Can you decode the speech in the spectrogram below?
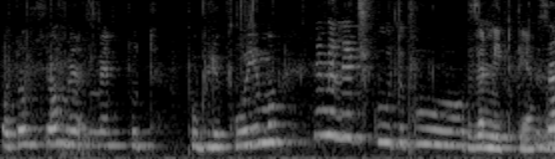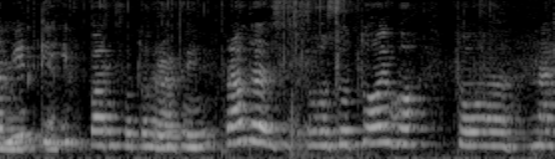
ото все ми, ми тут публікуємо. Невеличку таку Замітки. замітки і пару фотографій. Правда, з, з того, то наш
